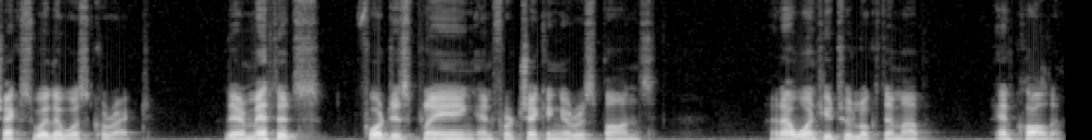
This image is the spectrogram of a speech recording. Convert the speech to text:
checks whether was correct. There are methods for displaying and for checking a response, and I want you to look them up and call them.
